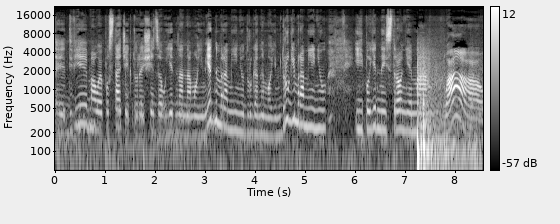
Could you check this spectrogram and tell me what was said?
e, dwie małe postacie, które siedzą jedna na moim jednym ramieniu, druga na moim drugim ramieniu i po jednej stronie mam wow,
